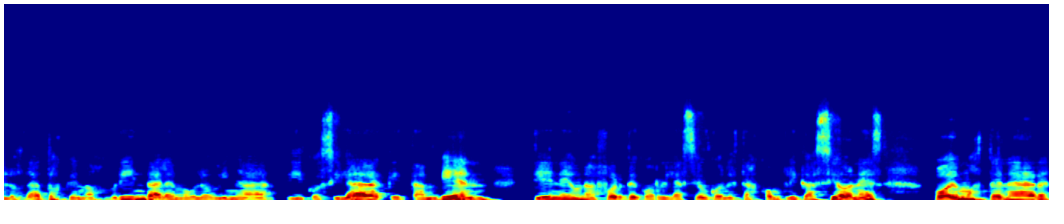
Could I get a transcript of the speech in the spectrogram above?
los datos que nos brinda la hemoglobina glicosilada, que también tiene una fuerte correlación con estas complicaciones, podemos tener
